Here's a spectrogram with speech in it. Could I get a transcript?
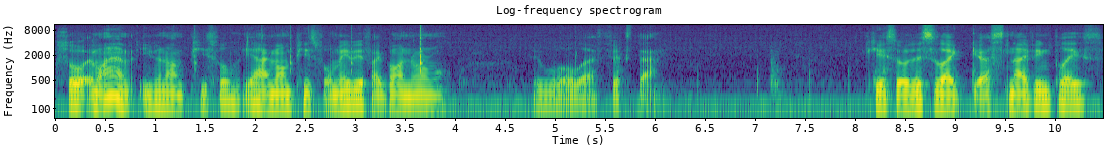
So am I even on peaceful? Yeah, I'm on peaceful. Maybe if I go on normal. we will uh, fix that. Okay, so this is like a sniping place.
